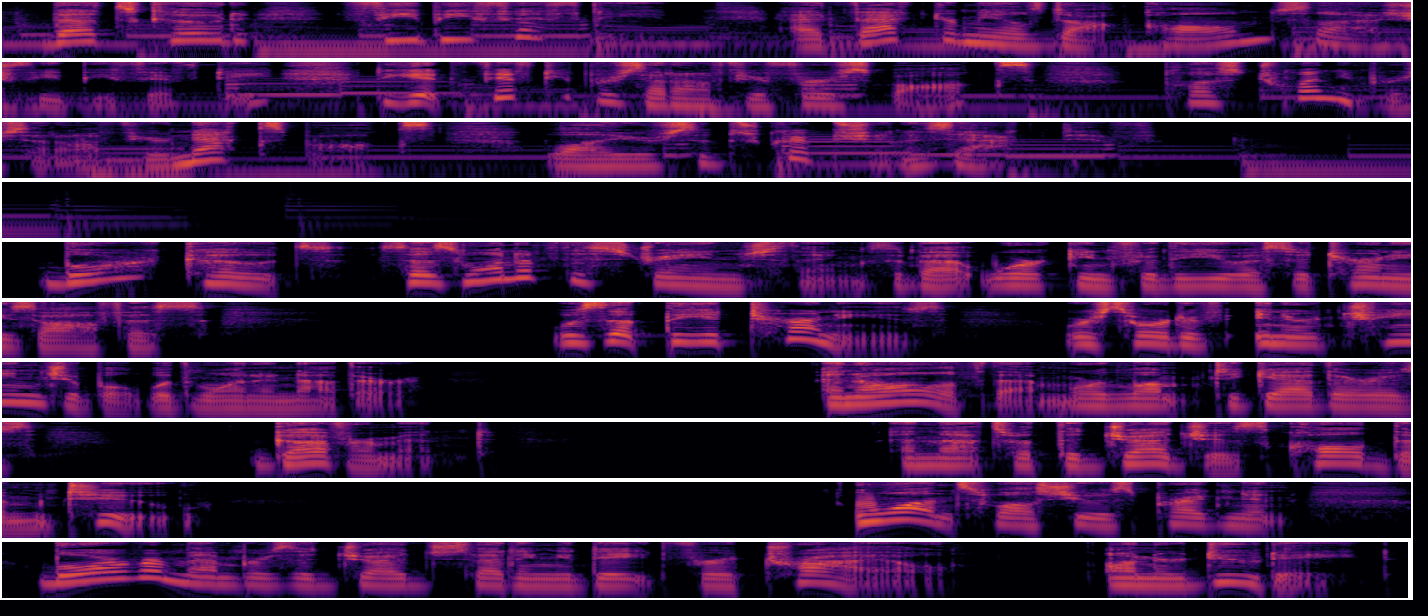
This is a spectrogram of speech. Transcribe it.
That's code Phoebe50 at factormeals.com slash Phoebe50 to get 50% off your first box, plus 20% off your next box while your subscription is active. Laura Coates says one of the strange things about working for the U.S. Attorney's Office was that the attorneys were sort of interchangeable with one another, and all of them were lumped together as government. And that's what the judges called them, too. Once, while she was pregnant, Laura remembers a judge setting a date for a trial on her due date.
